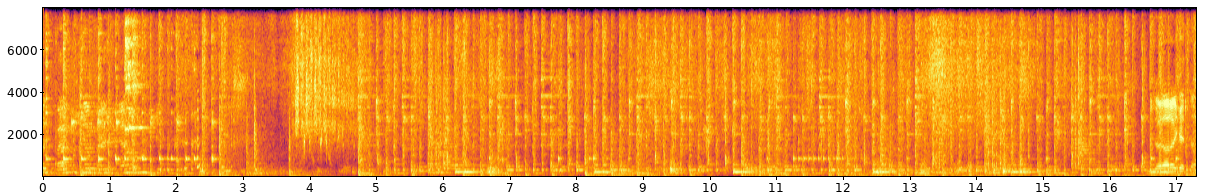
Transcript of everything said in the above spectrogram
Ben böyle ben onu gideyim. Güzel hareketler.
